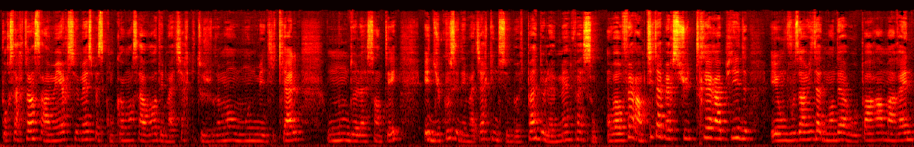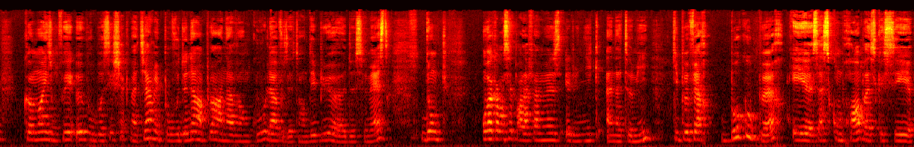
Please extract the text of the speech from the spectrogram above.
Pour certains, c'est un meilleur semestre parce qu'on commence à avoir des matières qui touchent vraiment au monde médical, au monde de la santé. Et du coup, c'est des matières qui ne se bossent pas de la même façon. On va vous faire un petit aperçu très rapide et on vous invite à demander à vos parents, marraines, comment ils ont fait eux pour bosser chaque matière, mais pour vous donner un peu un avant-goût, là vous êtes en début euh, de semestre. Donc on va commencer par la fameuse et l'unique anatomie, qui peut faire beaucoup peur, et euh, ça se comprend parce que c'est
